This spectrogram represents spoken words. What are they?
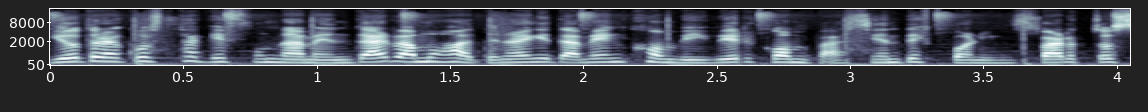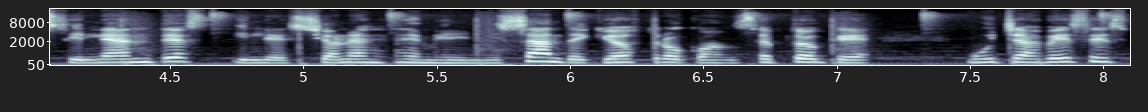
Y otra cosa que es fundamental, vamos a tener que también convivir con pacientes con infartos silentes y lesiones desmineralizantes, que es otro concepto que muchas veces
